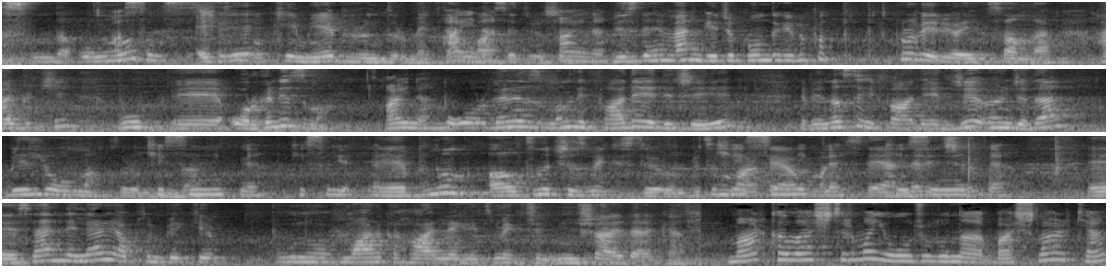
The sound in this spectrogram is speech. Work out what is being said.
Aslında onu Asıl şey ete bu. kemiğe büründürmekten Aynen, bahsediyorsun. aynen. Bizde hemen gece kondu gibi pıt pıt pıt kuru veriyor insanlar. Halbuki bu e, organizma. Aynen. Bu organizmanın ifade edeceği ve nasıl ifade edeceği önceden belli olmak durumunda. Kesinlikle. Kesinlikle. E, bunun altını çizmek istiyorum. Bütün marka yapmak Kesinlikle, isteyenler için. kesinlikle. E, sen neler yaptın peki bunu marka haline getirmek için inşa ederken? Markalaştırma yolculuğuna başlarken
